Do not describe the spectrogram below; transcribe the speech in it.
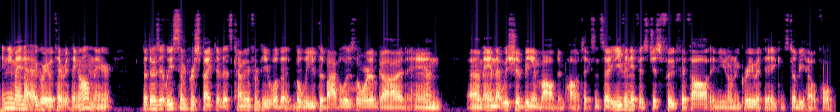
And you may not agree with everything on there, but there's at least some perspective that's coming from people that believe the Bible is the Word of God and um, and that we should be involved in politics. And so even if it's just food for thought and you don't agree with it, it can still be helpful.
